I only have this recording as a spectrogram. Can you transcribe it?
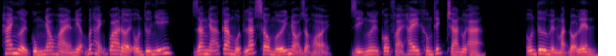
Hai người cùng nhau hoài niệm bất hạnh qua đời ôn tư nhĩ, Giang Nhã ca một lát sau mới nhỏ giọng hỏi, gì ngươi có phải hay không thích cha nuôi a? Ôn tư huyền mặt đỏ lên,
